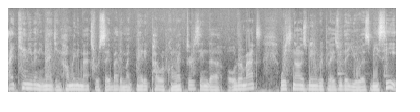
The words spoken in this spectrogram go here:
I can't even imagine how many Macs were saved by the magnetic power connectors in the older Macs, which now is being replaced with the USB-C,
